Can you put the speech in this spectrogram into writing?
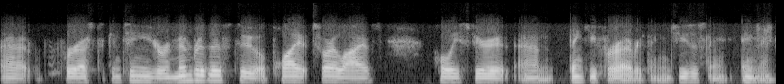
uh, for us to continue to remember this, to apply it to our lives. Holy Spirit, um, thank you for everything. In Jesus' name, Amen.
